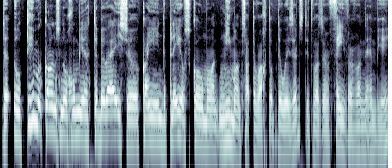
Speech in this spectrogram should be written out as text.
de ultieme kans nog om je te bewijzen, kan je in de playoffs komen. Want niemand zat te wachten op de Wizards. Dit was een favor van de NBA.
